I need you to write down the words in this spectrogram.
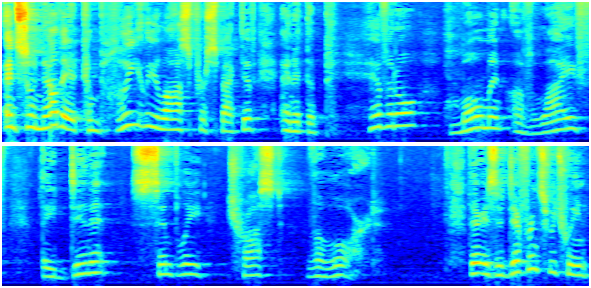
And so now they had completely lost perspective, and at the pivotal moment of life, they didn't simply trust the Lord. There is a difference between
